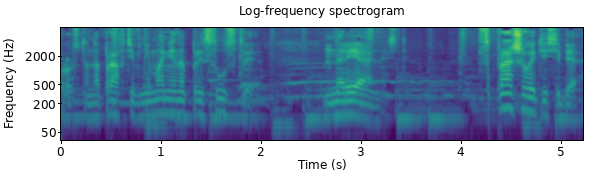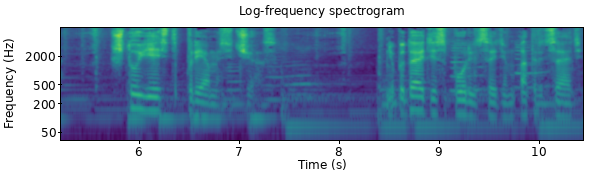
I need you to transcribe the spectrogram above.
просто направьте внимание на присутствие, на реальность. Спрашивайте себя, что есть прямо сейчас – не пытайтесь спорить с этим, отрицать,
